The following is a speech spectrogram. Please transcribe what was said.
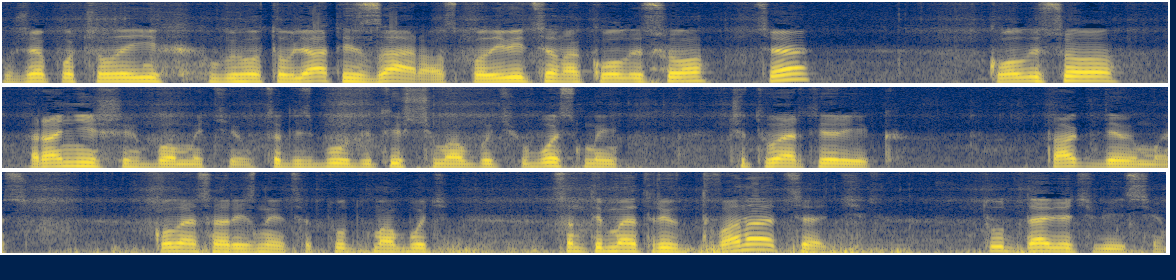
Вже почали їх виготовляти зараз. Подивіться на колесо. Це колесо раніших бометів. Це десь був 2008 4 рік. Так, дивимось. Колеса різниця. Тут, мабуть, сантиметрів 12, тут 9-8.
